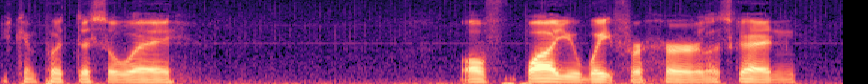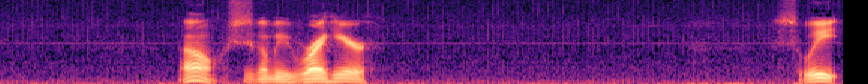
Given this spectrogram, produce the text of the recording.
You can put this away. Well, while you wait for her, let's go ahead and... Oh, she's going to be right here. Sweet.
